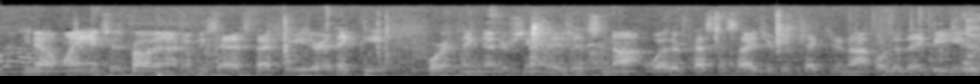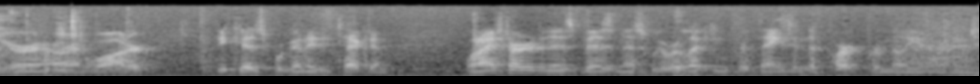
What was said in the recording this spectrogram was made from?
well, you know, my answer is probably not going to be satisfactory either. I think the important thing to understand is it's not whether pesticides are detected or not, whether they be in urine or in water, because we're going to detect them. When I started in this business, we were looking for things in the part per million range.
